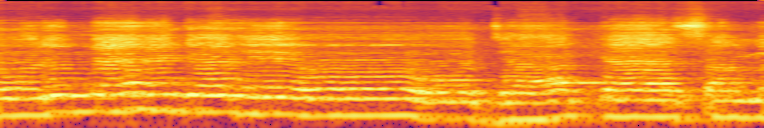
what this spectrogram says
ਔਰ ਮੈਂ ਗਹਿਓ ਜਾ ਕੈ ਸਮ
